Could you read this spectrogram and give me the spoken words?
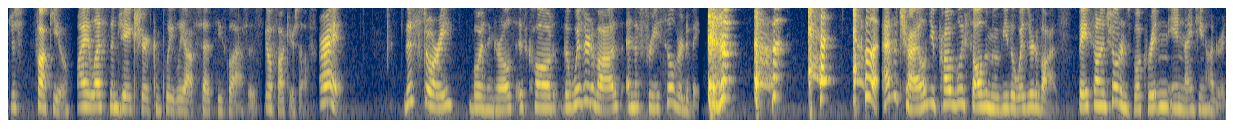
Just fuck you. My less than Jake shirt completely offsets these glasses. Go fuck yourself. Alright. This story, boys and girls, is called The Wizard of Oz and the Free Silver Debate. A child, you probably saw the movie The Wizard of Oz, based on a children's book written in 1900.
